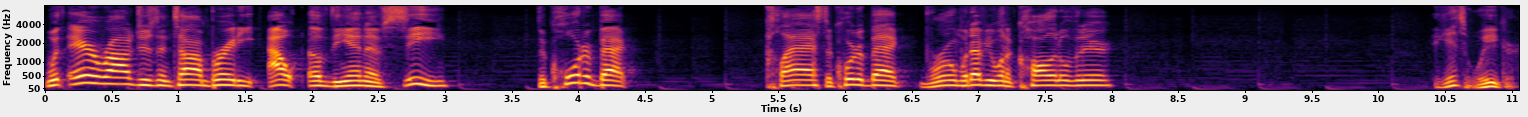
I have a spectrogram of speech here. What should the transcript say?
With Aaron Rodgers and Tom Brady out of the NFC, the quarterback class, the quarterback room, whatever you want to call it over there, it gets weaker.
